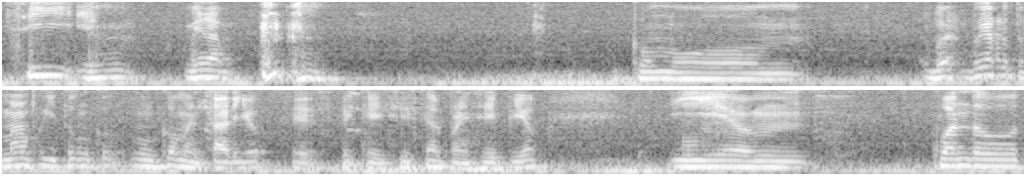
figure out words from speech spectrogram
Sí, mira, como voy a retomar un poquito un, comentario este, que hiciste al principio y em, cuando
